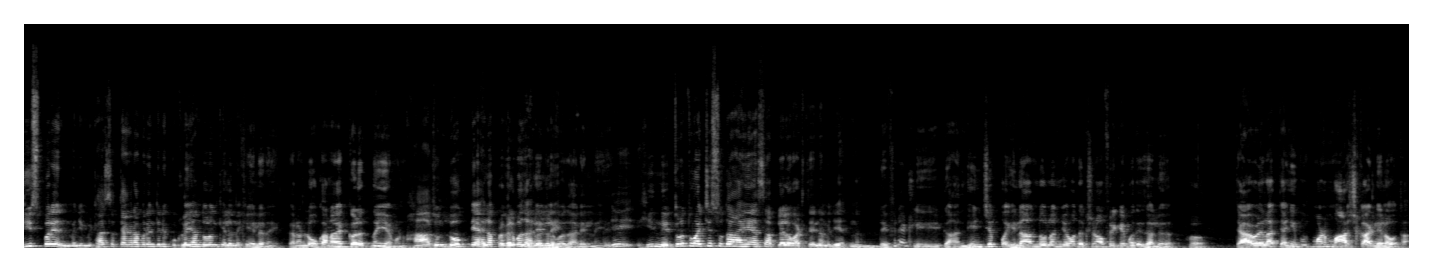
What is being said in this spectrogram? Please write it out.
तीस पर्यंत म्हणजे मिठा सत्याग्रहापर्यंत त्यांनी कुठलंही आंदोलन केलं नाही केलं नाही कारण लोकांना हे कळत नाहीये म्हणून हा अजून लोक न्यायाला प्रगल्भ झालेले. झालेले नाही. म्हणजे ही नेतृत्वाची सुद्धा आहे असं आपल्याला वाटतंय ना म्हणजे यातनं डेफिनेटली गांधींचे पहिलं आंदोलन जेव्हा दक्षिण आफ्रिकेमध्ये झालं हो त्यावेळेला त्यांनी पण मार्च काढलेला होता.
